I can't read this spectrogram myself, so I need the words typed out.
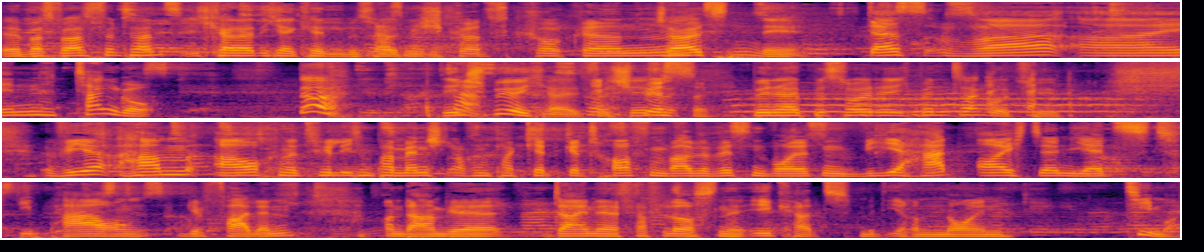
Äh, was war es für ein Tanz? Ich kann das nicht erkennen bis Lass heute. mich Nicht. kurz gucken. Charleston? Nee. Das war ein Tango. Da, den Ah, spüre ich halt. den Verstehst spürst du? Bin halt bis heute, ich bin ein Tango-Typ. Wir haben auch natürlich ein paar Menschen auf dem Parkett getroffen, weil wir wissen wollten, wie hat euch denn jetzt die Paarung gefallen? Und da haben wir deine verflossene Ekat mit ihrem neuen Timon.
